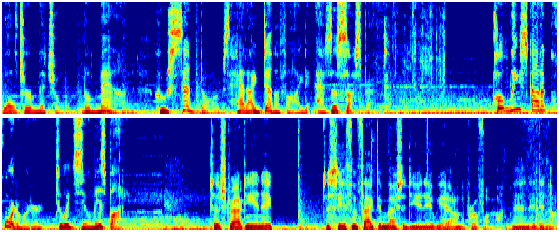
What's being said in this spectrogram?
Walter Mitchell, the man who scent dogs had identified as a suspect. Police got a court order to exhume his body. To extract DNA to see if, in fact, it matched the DNA we had on the profile, and it did not.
